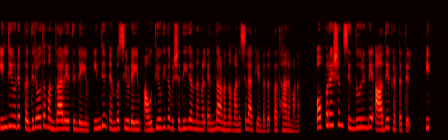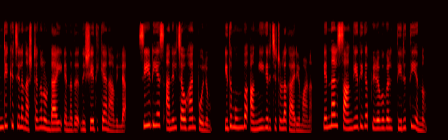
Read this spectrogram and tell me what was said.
ഇന്ത്യയുടെ പ്രതിരോധ മന്ത്രാലയത്തിന്റെയും ഇന്ത്യൻ എംബസിയുടെയും ഔദ്യോഗിക വിശദീകരണങ്ങൾ എന്താണെന്ന് മനസ്സിലാക്കേണ്ടത് പ്രധാനമാണ്. ഓപ്പറേഷൻ സിന്ദൂരിന്റെ ആദ്യഘട്ടത്തിൽ ഇന്ത്യയ്ക്ക് ചില നഷ്ടങ്ങളുണ്ടായി എന്നത് നിഷേധിക്കാനാവില്ല. C D S Anil Chauhan പോലും ഇത് മുമ്പ് അംഗീകരിച്ചിട്ടുള്ള കാര്യമാണ്. എന്നാൽ സാങ്കേതിക പിഴവുകൾ തിരുത്തിയെന്നും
